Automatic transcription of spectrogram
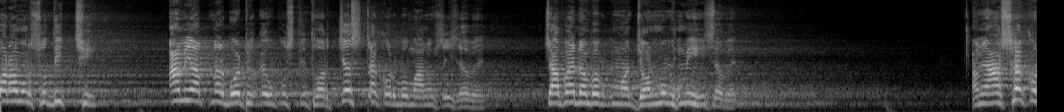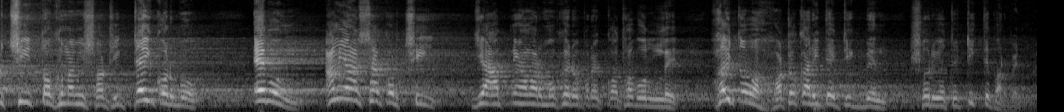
পরামর্শ দিচ্ছি, আমি আপনার বৈঠকে উপস্থিত হওয়ার চেষ্টা করব মানুষ হিসাবে চাঁপাই নবাবগঞ্জ জন্মভূমি হিসাবে। আমি আশা করছি তখন আমি সঠিকটাই করব এবং আমি আশা করছি যে আপনি আমার মুখের উপরে কথা বললে হয়তো হটকারিতে টিকবেন, শরীয়তে টিকতে পারবেন না।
